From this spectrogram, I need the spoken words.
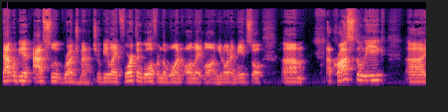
That would be an absolute grudge match. It would be like fourth and goal from the one all night long. You know what I mean? So um, across the league, uh,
